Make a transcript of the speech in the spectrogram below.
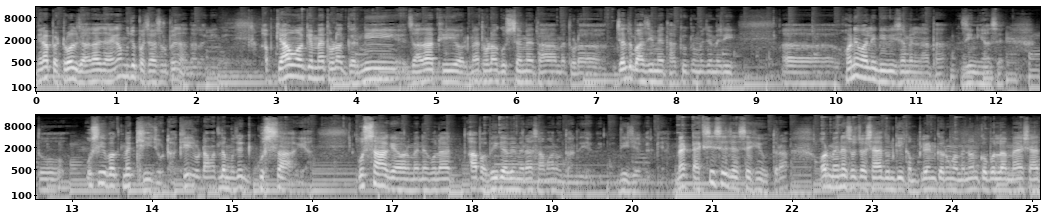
मेरा पेट्रोल ज़्यादा जाएगा मुझे पचास रुपये ज़्यादा लगेंगे। अब क्या हुआ कि मैं थोड़ा गर्मी ज़्यादा थी और मैं थोड़ा गुस्से में था मैं थोड़ा जल्दबाजी में था क्योंकि मुझे मेरी आ, होने वाली बीवी से मिलना था जीनिया से। तो उसी वक्त मैं खींच उठा खींच उठा मतलब मुझे गुस्सा आ गया। गुस्सा आ गया और मैंने बोला, आप अभी के अभी मेरा सामान उतार दिए, दीजिए करके। मैं टैक्सी से जैसे ही उतरा और मैंने सोचा, शायद उनकी कंप्लेंट करूँगा। मैंने उनको बोला, मैं शायद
